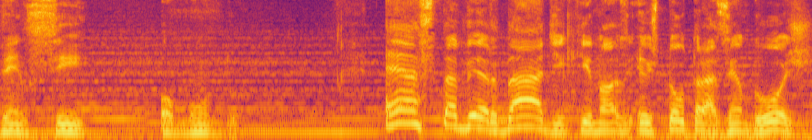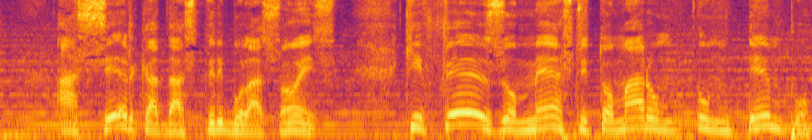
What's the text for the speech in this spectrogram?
venci o mundo. Esta verdade que nós, eu estou trazendo hoje acerca das tribulações, que fez o mestre tomar um, um tempo,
